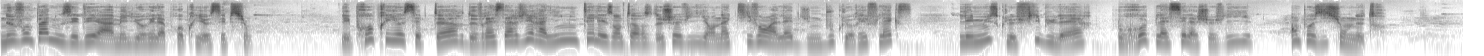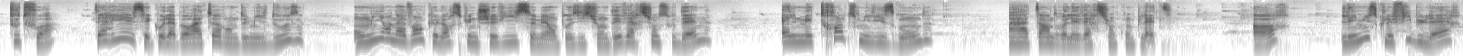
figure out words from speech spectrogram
ne vont pas nous aider à améliorer la proprioception. Les propriocepteurs devraient servir à limiter les entorses de cheville en activant à l'aide d'une boucle réflexe les muscles fibulaires pour replacer la cheville en position neutre. Toutefois, Terrier et ses collaborateurs en 2012 ont mis en avant que lorsqu'une cheville se met en position d'éversion soudaine, elle met 30 millisecondes à atteindre les versions complètes. Or, les muscles fibulaires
